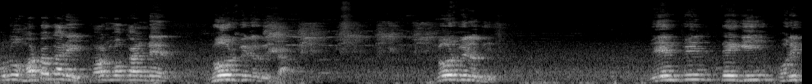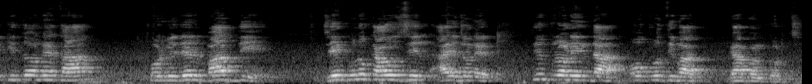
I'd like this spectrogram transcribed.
কোনো হটকারী কর্মকাণ্ডের ঘোর বিরোধিতা। ঘোর বিরোধী। বিএনপির ত্যাগী, পরীক্ষিত নেতা কর্মীদের বাদ দিয়ে যে কোনো কাউন্সিল আয়োজনের তীব্র নিন্দা ও প্রতিবাদ জ্ঞাপন করছি।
